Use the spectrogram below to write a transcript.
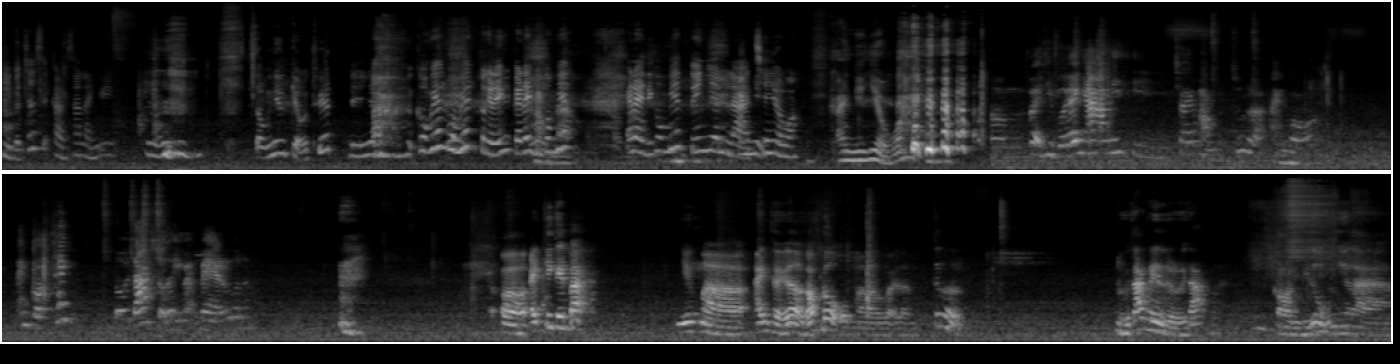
thì vật chất sẽ càng xa lánh em. Giống như kiểu thuyết đi nhá. Không biết không biết. Cái đấy cái này thì không biết. Cái này thì không biết. Tuy nhiên là anh nghĩ trên nhiều à? Anh nghĩ nhiều quá. Vậy thì với anh An đi thì cho em hỏi một chút là anh có anh có thích đối tác trở thành bạn bè luôn không? Ờ, anh thích cái bạn. Nhưng mà anh thấy ở góc độ mà gọi là tức là đối tác nên là đối tác thôi. Còn ví dụ như là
